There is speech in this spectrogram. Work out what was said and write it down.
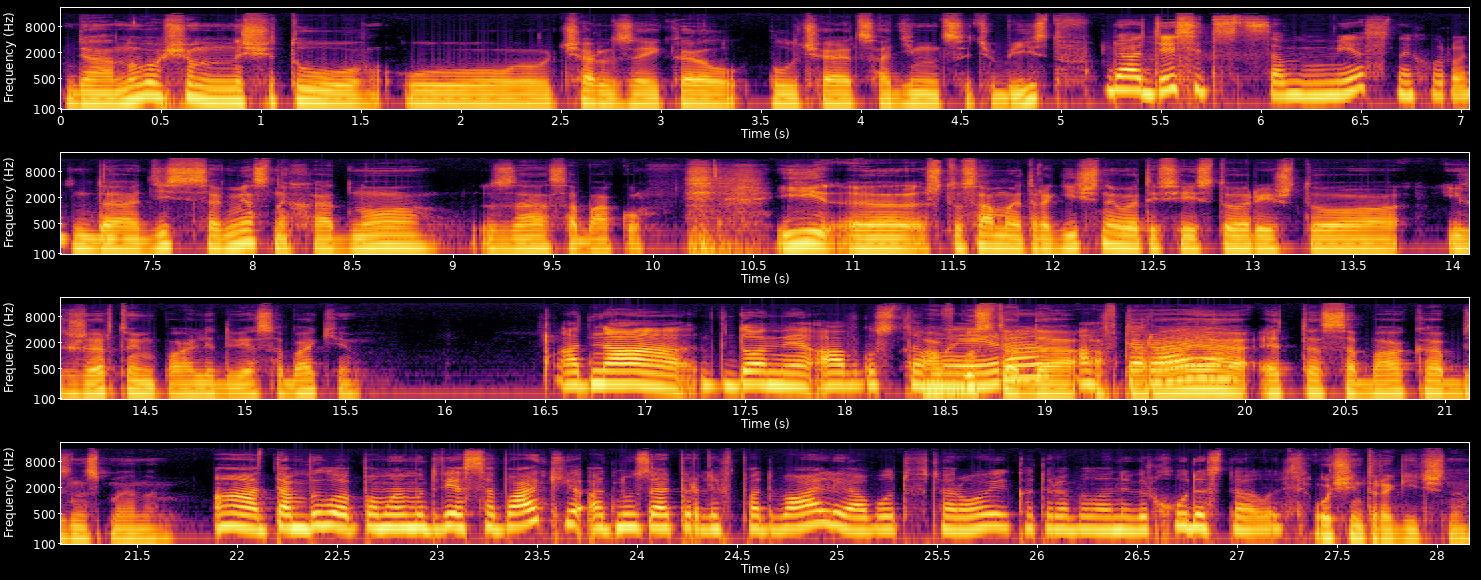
Да, ну, в общем, на счету у Чарльза и Кэрол получается 11 убийств. Да, 10 совместных вроде. Да, 10 совместных, одно за собаку. И э, что самое трагичное в этой всей истории, что их жертвами пали две собаки. Одна в доме Августа, Августа, Мэйра, да, а, а вторая... вторая — это собака бизнесмена. А, там было, по-моему, две собаки. Одну заперли в подвале, а вот второй, которая была наверху, досталась. Очень трагично.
